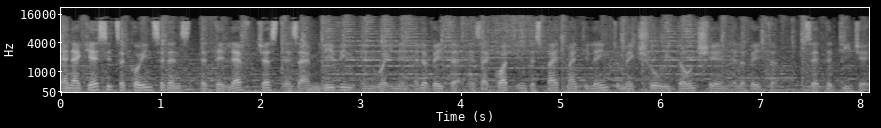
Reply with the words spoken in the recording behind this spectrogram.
And I guess it's a coincidence that they left just as I'm leaving and were in an elevator as I got in despite my delaying to make sure we don't share an elevator, said the DJ.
